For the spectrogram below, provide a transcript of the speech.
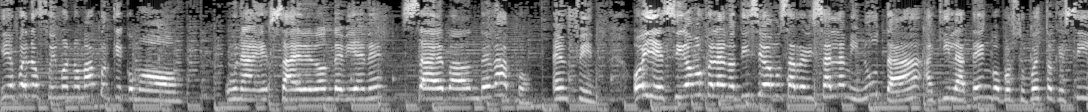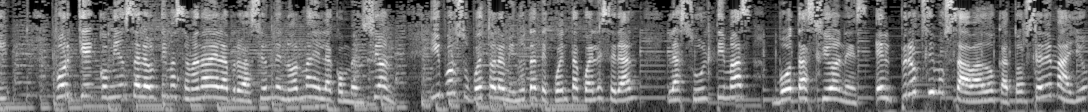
Y después nos fuimos nomás porque como una sabe de dónde viene, sabe para dónde va, po. En fin. Oye, sigamos con la noticia, vamos a revisar la minuta. Aquí la tengo, por supuesto que sí, porque comienza la última semana de la aprobación de normas en la convención. Y por supuesto la minuta te cuenta cuáles serán las últimas votaciones. El próximo sábado, 14 de mayo,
